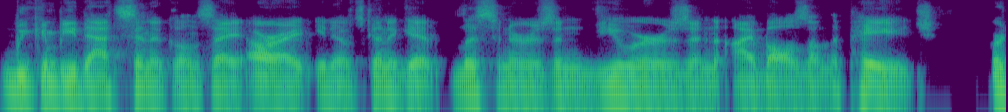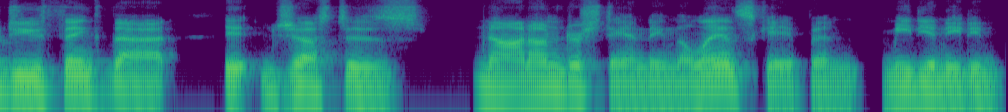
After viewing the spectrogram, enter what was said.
we can be that cynical and say, all right, you know, it's going to get listeners and viewers and eyeballs on the page. Or do you think that it just is not understanding the landscape and media needing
